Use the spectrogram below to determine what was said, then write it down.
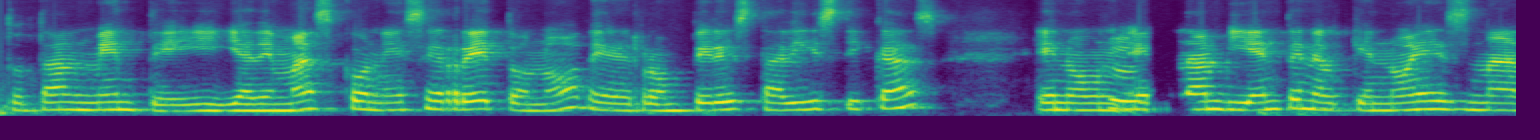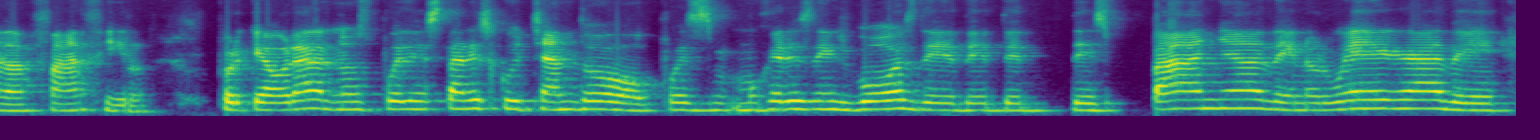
totalmente. Y, y, además con ese reto, ¿no? De romper estadísticas en un, sí. en un, ambiente en el que no es nada fácil, porque ahora nos puede estar escuchando pues mujeres de voz de, de, de, de, España, de Noruega, de,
